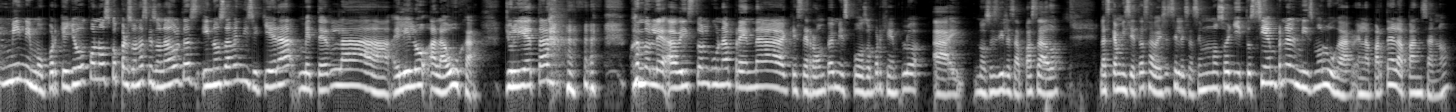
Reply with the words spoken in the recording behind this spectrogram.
mínimo, porque yo conozco personas que son adultas y no saben ni siquiera meter el hilo a la aguja. Julieta, cuando le ha visto alguna prenda que se rompe a mi esposo, por ejemplo, ay, no sé si les ha pasado, las camisetas a veces se les hacen unos hoyitos, siempre en el mismo lugar, en la parte de la panza, ¿no?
